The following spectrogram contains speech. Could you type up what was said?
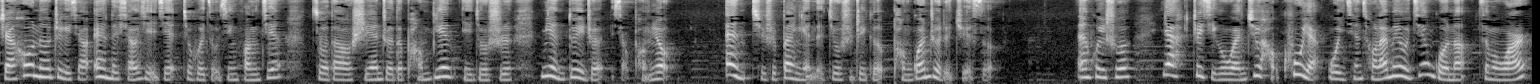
然后呢，这个叫 Anne 的小姐姐就会走进房间，坐到实验者的旁边，也就是面对着小朋友。Anne 其实扮演的就是这个旁观者的角色。Anne 会说：“呀，这几个玩具好酷呀，我以前从来没有见过呢，怎么玩？”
